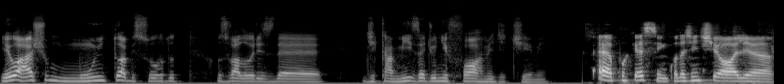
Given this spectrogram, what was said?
eu acho muito absurdo os valores de, de camisa de uniforme de time. É, porque assim, quando a gente olha.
